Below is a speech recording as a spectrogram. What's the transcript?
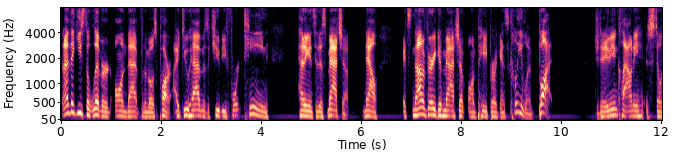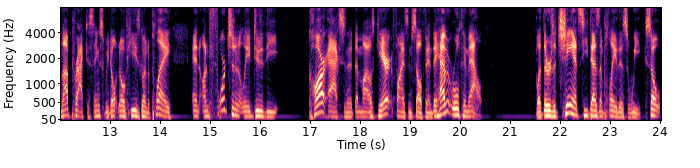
and I think he's delivered on that for the most part. I do have him as a QB 14 heading into this matchup. Now, it's not a very good matchup on paper against Cleveland, but Jadeveon Clowney is still not practicing, so we don't know if he's going to play. And unfortunately, due to the car accident that Myles Garrett finds himself in, they haven't ruled him out but there's a chance he doesn't play this week. So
